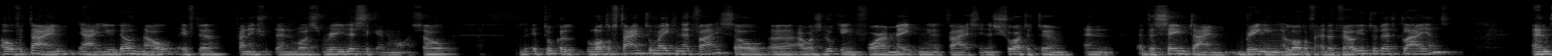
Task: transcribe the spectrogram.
over time, yeah, you don't know if the financial plan was realistic anymore. So it took a lot of time to make an advice. So uh, I was looking for making an advice in a shorter term and at the same time bringing a lot of added value to that client. And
